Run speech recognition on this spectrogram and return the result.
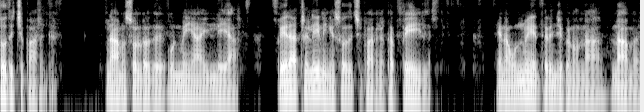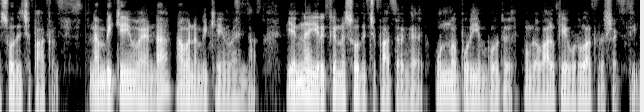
சோதிச்சு பாருங்க. நாம் சொல்கிறது உண்மையா இல்லையா? பேராற்றலே நீங்கள் சோதிச்சு பாருங்க தப்பே இல்லை. ஏன்னா உண்மையை தெரிஞ்சுக்கணுன்னா நாம் சோதிச்சு பார்க்கணும். நம்பிக்கையும் வேண்டாம் அவநம்பிக்கையும் வேண்டாம். என்ன இருக்குன்னு சோதிச்சு பார்த்துருங்க. உண்மை புரியும் போது உங்கள் வாழ்க்கையை உருவாக்குற சக்தி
